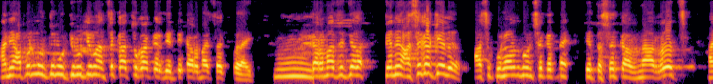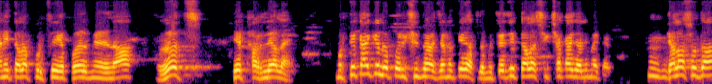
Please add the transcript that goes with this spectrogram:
आणि आपण म्हणतो मोठी मोठी माणसं का चुका करते? ते कर्माचं हम्म. कर्माचं त्याला त्याने असं का केलं? असं कुणालाच म्हणू शकत नाही. ते तसं करणारच आणि त्याला पुढचं हे फळ मिळणारच. हे ठरलेलं आहे. मग ते काय केलं? परीक्षित राजानं ते घातलं. मग त्याची त्याला शिक्षा काय झाली माहिती आहे. त्याला सुद्धा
